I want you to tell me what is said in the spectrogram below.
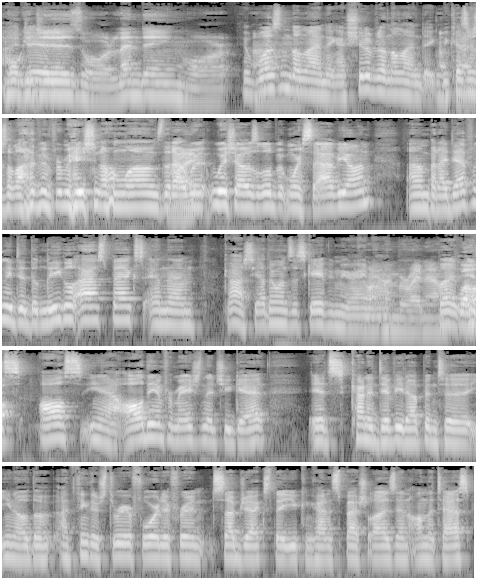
I Mortgages or lending or It wasn't the um, lending. I should have done the lending because there's a lot of information on loans that I Right. w- wish I was a little bit more savvy on. Um, but I definitely did the legal aspects, and then, gosh, the other one's escaping me right now. I remember right now. But well, it's all yeah, all the information that you get. It's kind of divvied up into you know the I think there's three or four different subjects that you can kind of specialize in on the test,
